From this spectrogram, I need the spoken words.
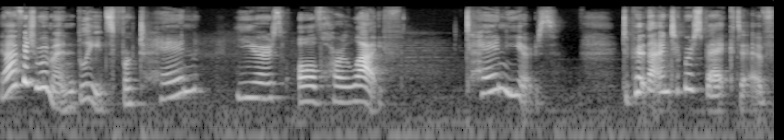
The average woman bleeds for 10 years of her life. 10 years. To put that into perspective,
